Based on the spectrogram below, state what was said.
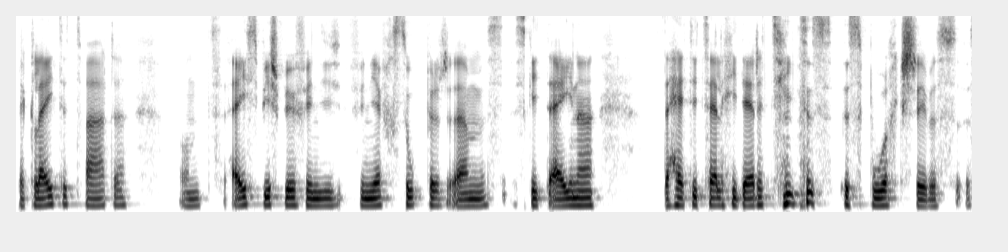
begleitet werden. Und ein Beispiel finde ich, find ich einfach super. Ähm, es, es, gibt einen, der hat jetzt eigentlich in dieser Zeit ein, ein Buch geschrieben, ein, ein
